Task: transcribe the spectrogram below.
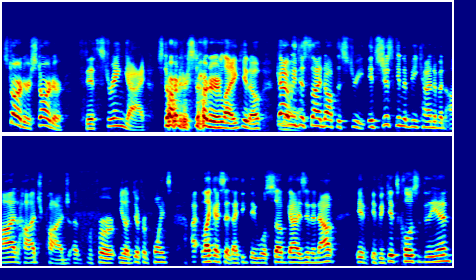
starter, starter, fifth string guy, starter, starter, like you know, guy yeah. we just signed off the street. It's just going to be kind of an odd hodgepodge uh, for you know different points. I, like I said, I think they will sub guys in and out. If if it gets closer to the end,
